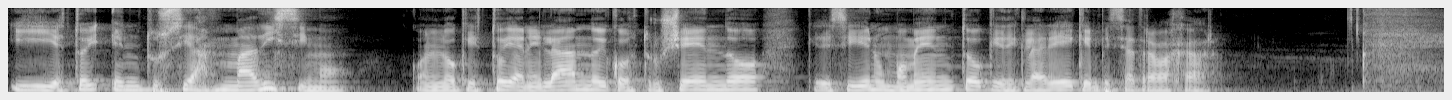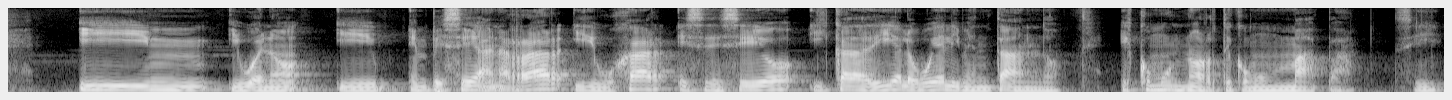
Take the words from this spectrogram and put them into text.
y estoy entusiasmadísimo con lo que estoy anhelando y construyendo, que decidí en un momento, que declaré, que empecé a trabajar. Y, y, bueno, y empecé a narrar y dibujar ese deseo y cada día lo voy alimentando. Es como un norte, como un mapa, ¿sí?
